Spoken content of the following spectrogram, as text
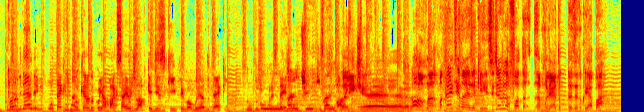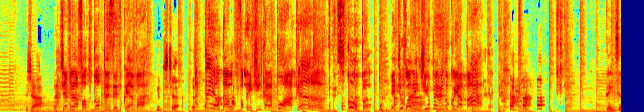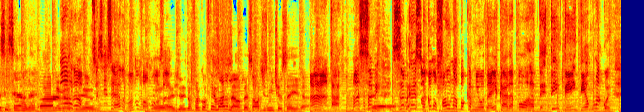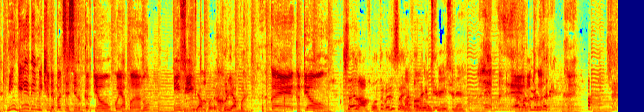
qual é o nome dele? O técnico que era do Cuiabá que saiu de lá porque dizem que pegou a mulher do técnico, do, do, do presidente. Valentim, Valentim. Valentim. É, é verdade. Ô, oh, mas, mas cá entre nós aqui, você já viu a foto da, da mulher do presidente do Cuiabá? Já. Já viu a foto do presidente do Cuiabá? Já. Até eu dava com o Valentim, cara. Porra, que, desculpa. Entre o Valentim e o presidente do Cuiabá. tem que ser sincero, né? Ai, Não, meu não, vamos Deus. ser sinceros, não vamos. É, gente, não foi confirmado, não. O pessoal desmentiu isso aí já. Ah, tá. Mas você sabe, É. você sabe aquela história? Quando eu falo na boca miúda aí, cara, porra, tem, tem, tem, alguma coisa. Ninguém é demitido depois de ter sido campeão cuiabano, invicto, Cuiabá. Cuiabá. é, campeão. Sei lá, pô, também não sei. Matou falei aqui. Né? É, É, é, Mato Mato Grosso. Grosso.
